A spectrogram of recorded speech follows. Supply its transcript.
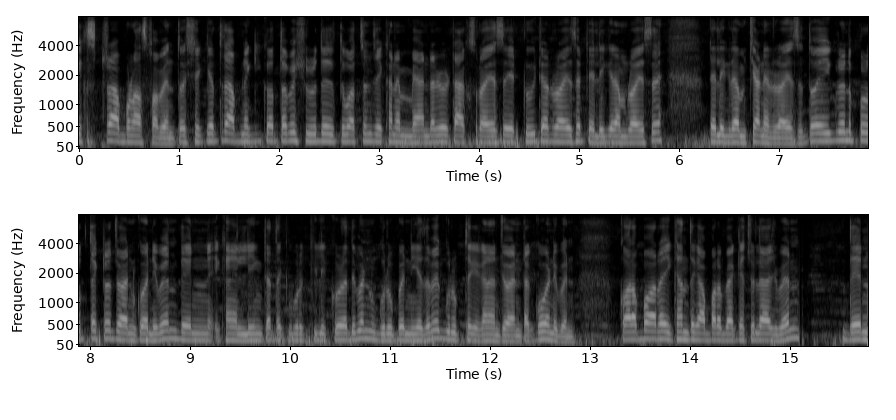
এক্সট্রা বোনাস পাবেন। তো সেক্ষেত্রে আপনি কী করতে হবে, শুরুতে দেখতে পাচ্ছেন যে এখানে ম্যান্ডারি টাস্ক রয়েছে টুইটার রয়েছে টেলিগ্রাম রয়েছে টেলিগ্রাম চ্যানেল রয়েছে। তো এইগুলো প্রত্যেকটা জয়েন করে নেবেন দেন এখানে লিঙ্কটাতে উপরে ক্লিক করে দেবেন গ্রুপে নিয়ে যাবে গ্রুপ থেকে এখানে জয়েনটা করে নেবেন। করার পর এখান থেকে আবার ব্যাকে চলে আসবেন। দেন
